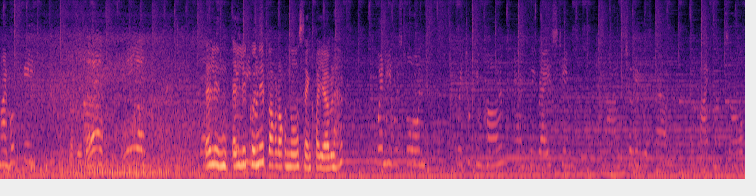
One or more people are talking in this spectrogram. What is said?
My Wolfie. Elle, est- elle les connaît par leur nom, c'est incroyable. When he was born, we took him home and we raised him um, till he was about five months old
